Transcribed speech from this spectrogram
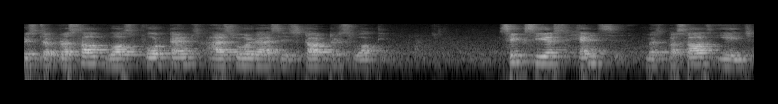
Mr. Prasad was four times as old as his daughter Swati. Six years hence. Prasad's age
